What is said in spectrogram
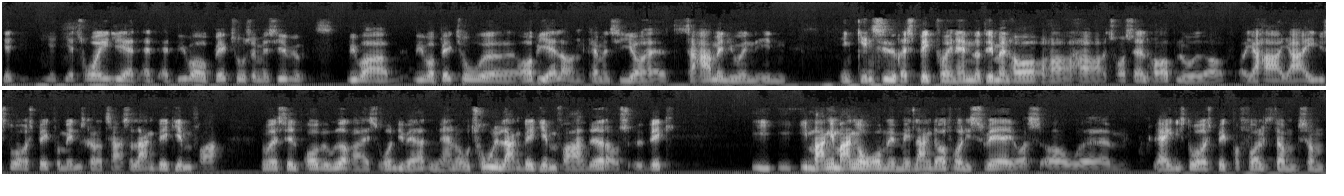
jeg, jeg, jeg tror egentlig, at, at, at vi var jo begge to, som jeg siger, vi, vi, var, vi var begge to øh, oppe i alderen, kan man sige, og så har man jo en, en, en gensidig respekt for hinanden, og det man har, har, har, har trods alt har opnået, og, og jeg, har, jeg har egentlig stor respekt for mennesker, der tager så langt væk hjemmefra. Nu har jeg selv prøvet at være ude at rejse rundt i verden, men han var utrolig langt væk hjemmefra, har været der øh, væk i, i, i mange, mange år med, med et langt ophold i Sverige også, og øh, jeg har egentlig stor respekt for folk, som, som,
